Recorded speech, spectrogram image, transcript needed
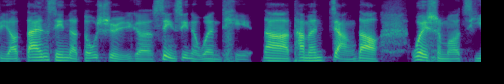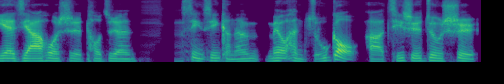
比较担心的都是一个信心的问题。那他们讲到为什么企业家或是投资人信心可能没有很足够啊？其实就是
